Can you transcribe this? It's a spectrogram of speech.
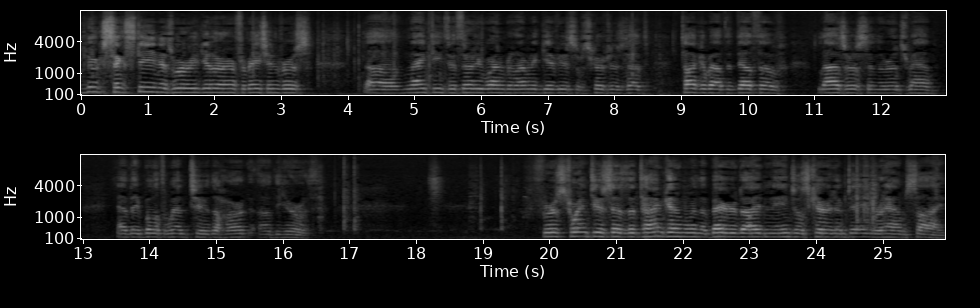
Luke 16 is where we get our information, verse uh, 19 through 31, but I'm going to give you some scriptures that talk about the death of Lazarus and the rich man, and they both went to the heart of the earth. Verse 22 says, The time came when the beggar died and the angels carried him to Abraham's side.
